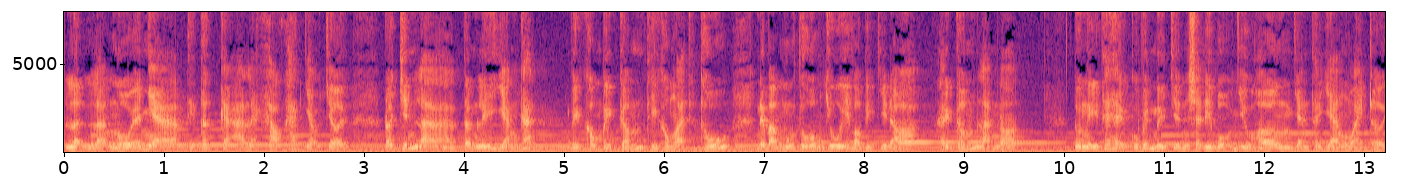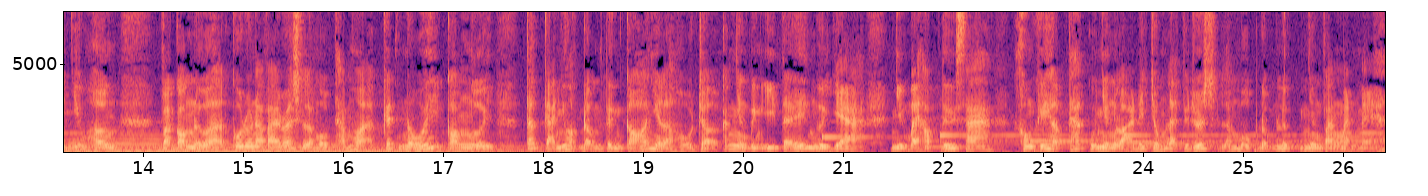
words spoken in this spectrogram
lệnh là ngồi ở nhà thì tất cả lại khao khát dạo chơi. Đó chính là tâm lý giãn cách. Việc không bị cấm thì không ai thích thú. Nếu bạn muốn thu hút chú ý vào việc gì đó, hãy cấm làm nó tôi nghĩ thế hệ Covid-19 sẽ đi bộ nhiều hơn, dành thời gian ngoài trời nhiều hơn. Và còn nữa, coronavirus là một thảm họa kết nối con người. Tất cả những hoạt động từng có như là hỗ trợ các nhân viên y tế, người già, những bài học từ xa, không khí hợp tác của nhân loại để chống lại virus là một động lực nhân văn mạnh mẽ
